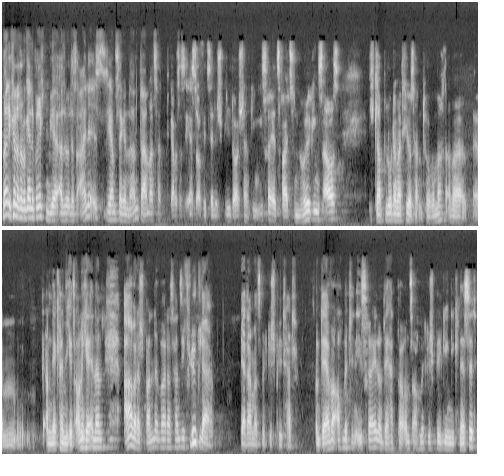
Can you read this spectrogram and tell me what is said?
Nein, ich kann das aber gerne berichten. Wir, also das eine ist, Sie haben es ja genannt, damals hat, gab es das erste offizielle Spiel Deutschland gegen Israel, 2 zu 0 ging es aus. Ich glaube, Lothar Matthäus hat ein Tor gemacht, aber ähm, an mehr kann ich mich jetzt auch nicht erinnern. Aber das Spannende war, dass Hansi Flügler ja damals mitgespielt hat. Und der war auch mit in Israel und der hat bei uns auch mitgespielt gegen die Knesset.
